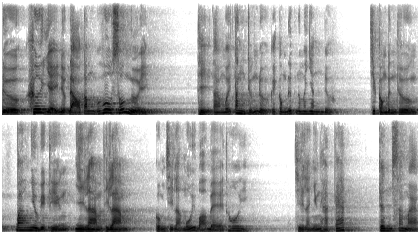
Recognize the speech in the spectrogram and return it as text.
được, khơi dậy được đạo tâm của vô số người, thì ta mới tăng trưởng được cái công đức nó mới nhanh được. Chứ còn bình thường, bao nhiêu việc thiện gì làm thì làm, cũng chỉ là muối bỏ bể thôi chỉ là những hạt cát trên sa mạc.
